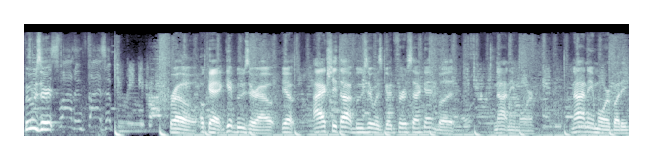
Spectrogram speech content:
Boozer! Bro, okay, get Boozer out. Yep, I actually thought Boozer was good for a second, but not anymore. Not anymore, buddy.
